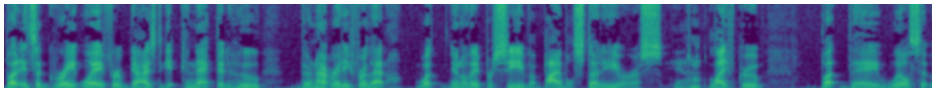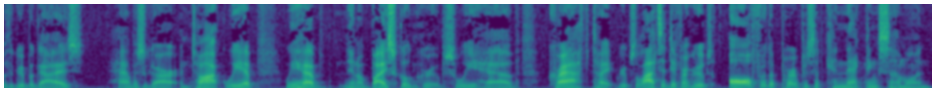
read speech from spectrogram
but it's a great way for guys to get connected who they're not ready for that what you know they perceive a Bible study or a Yeah. life group, but they will sit with a group of guys, have a cigar, and talk. We have we have you know bicycle groups, we have craft type groups, lots of different groups, all for the purpose of connecting someone,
